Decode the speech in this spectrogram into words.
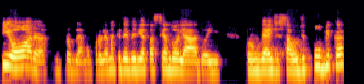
piora o problema, um problema que deveria estar sendo olhado aí por um viés de saúde pública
